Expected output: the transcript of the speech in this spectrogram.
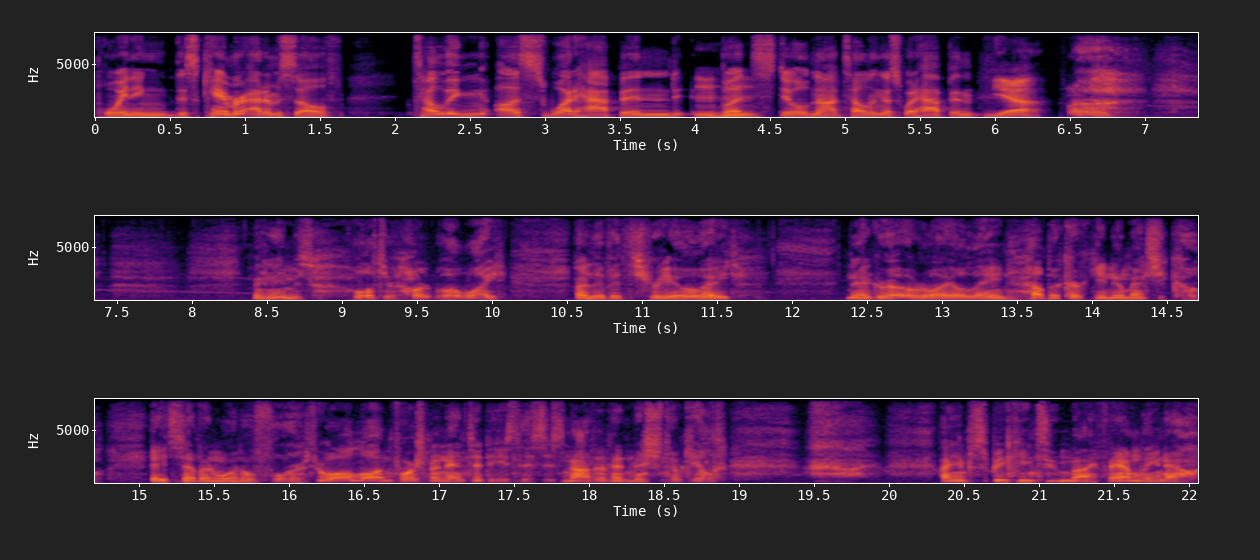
pointing this camera at himself, telling us what happened, but mm-hmm. still not telling us what happened. yeah My name is Walter Hartwell White. I live at 308 Negra Arroyo Lane, Albuquerque, New Mexico, 87104. To all law enforcement entities, this is not an admission of guilt. I am speaking to my family now.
